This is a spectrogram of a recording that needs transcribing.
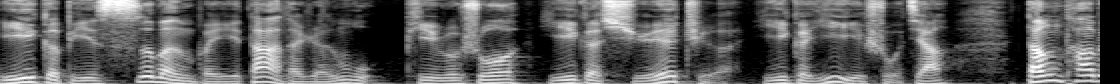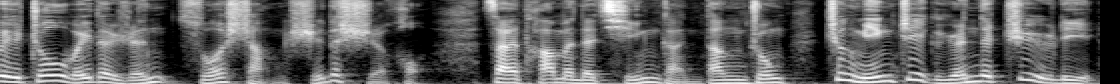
一个比斯文伟大的人物，譬如说一个学者、一个艺术家，当他为周围的人所赏识的时候，在他们的情感当中证明这个人的智力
